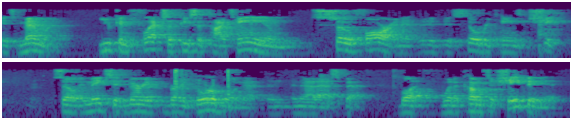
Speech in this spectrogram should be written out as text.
its memory. You can flex a piece of titanium so far, and it, it, it still retains its shape. So it makes it very very durable in that in, in that aspect. But when it comes to shaping it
